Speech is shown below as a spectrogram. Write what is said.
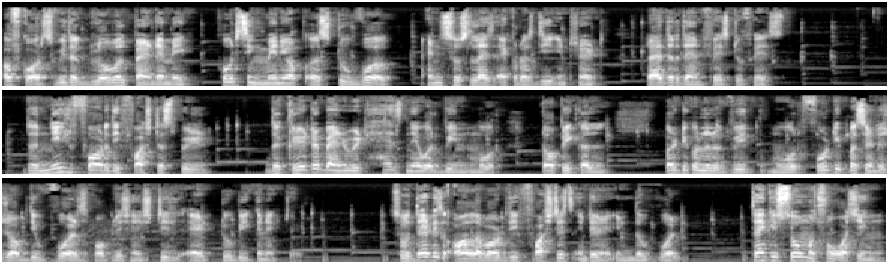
Of course, with a global pandemic forcing many of us to work and socialize across the internet rather than face to face. The need for the faster speed, the greater bandwidth has never been more topical, particularly with more 40% of the world's population still yet to be connected. So that is all about the fastest internet in the world. Thank you so much for watching.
